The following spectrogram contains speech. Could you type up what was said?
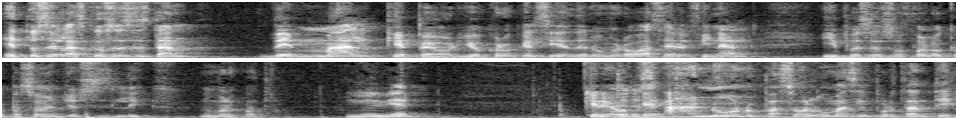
Entonces las cosas están de mal que peor. Yo creo que el siguiente número va a ser el final. Y pues eso fue lo que pasó en Justice League número 4. Muy bien. Creo que. Ah, no, no pasó algo más importante.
